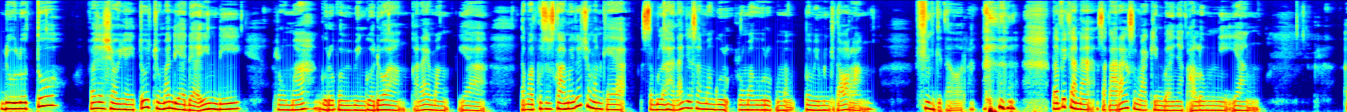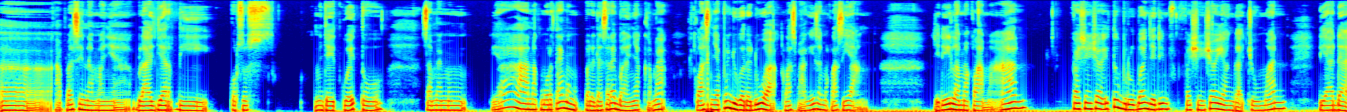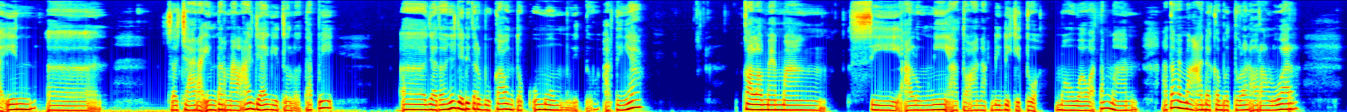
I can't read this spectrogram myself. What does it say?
dulu tuh fashion show-nya itu cuma diadain di rumah guru pembimbing gue doang. Karena emang ya tempat khusus kami itu cuman kayak sebelahan aja sama guru, rumah guru pembimbing kita orang. Kita orang. Tapi karena sekarang semakin banyak alumni yang uh, apa sih namanya belajar di kursus menjahit gue itu sama ya anak muridnya emang pada dasarnya banyak karena kelasnya pun juga ada dua kelas pagi sama kelas siang. Jadi lama kelamaan fashion show itu berubah jadi fashion show yang gak cuman diadain uh, secara internal aja gitu loh. Tapi uh, jatuhnya jadi terbuka untuk umum gitu. Artinya kalau memang si alumni atau anak didik itu mau bawa teman atau memang ada kebetulan orang luar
